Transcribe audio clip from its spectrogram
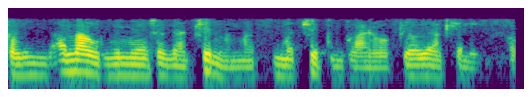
အဲ့လောက်မြင်မြင်ဆန်ဆန်ဖြစ်မှာမဖြစ်ဘူးကတော့ပြောရခဲ့လိမ့်မယ်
